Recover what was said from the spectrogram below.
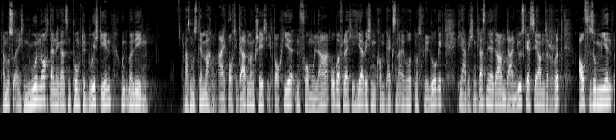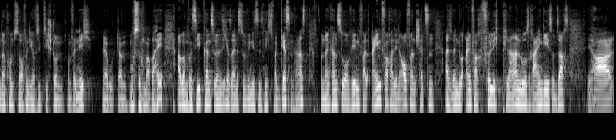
Da musst du eigentlich nur noch deine ganzen Punkte durchgehen und überlegen, was muss ich denn machen? Ah, ich brauche die Datenbankschicht, ich brauche hier ein Formular, Oberfläche, hier habe ich einen komplexen Algorithmus für die Logik, hier habe ich ein Klassendiagramm, da ein Use Case Diagramm, aufsummieren und dann kommst du hoffentlich auf 70 Stunden. Und wenn nicht, ja gut, dann musst du mal bei. Aber im Prinzip kannst du dann sicher sein, dass du wenigstens nichts vergessen hast. Und dann kannst du auf jeden Fall einfacher den Aufwand schätzen, als wenn du einfach völlig planlos reingehst und sagst, ja,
